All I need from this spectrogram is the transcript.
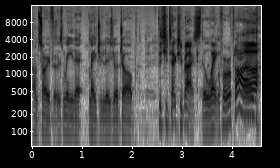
I'm sorry if it was me that made you lose your job. Did she text you back? Still waiting for a reply.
